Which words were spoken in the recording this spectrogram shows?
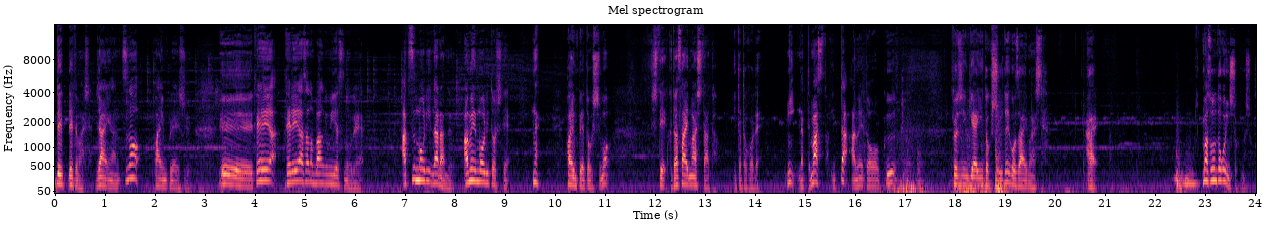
で、出てました。ジャイアンツのファインプレー集。えー、テレテレ朝の番組ですので、あつ森ならぬ、雨森として、ファインプレー特集もしてくださいましたといったところで、になってますといったアメトーク巨人芸人特集でございました。はい。まあそのところにしときましょう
